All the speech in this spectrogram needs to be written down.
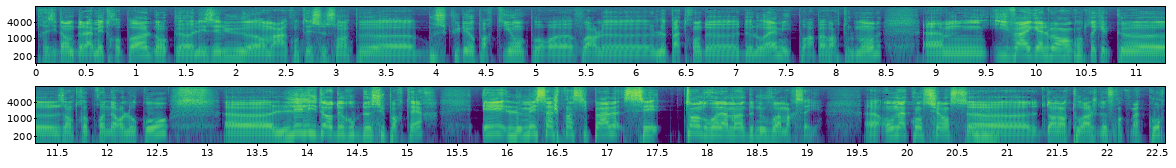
présidente de la métropole. Donc les élus, on m'a raconté, se sont un peu bousculés au portillon pour voir le, patron de, l'OM. Il ne pourra pas voir tout le monde. il va également rencontrer quelques entrepreneurs locaux, les leaders de groupes de supporters. Et le message principal, c'est tendre la main de nouveau à Marseille. Euh, on a conscience euh, hmm. dans l'entourage de Franck McCourt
